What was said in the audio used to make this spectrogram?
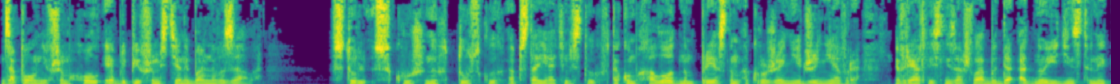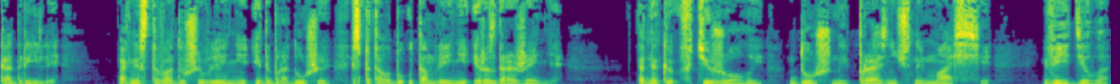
заполнившим холл и облепившим стены бального зала — в столь скучных, тусклых обстоятельствах, в таком холодном, пресном окружении Дженевра вряд ли снизошла бы до одной единственной кадрили, а вместо воодушевления и добродушия испытала бы утомление и раздражение. Однако в тяжелой, душной праздничной массе видела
